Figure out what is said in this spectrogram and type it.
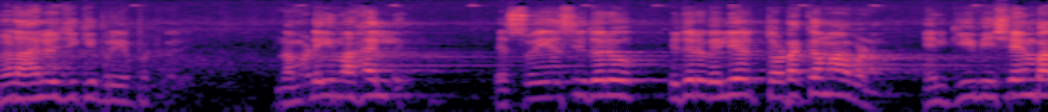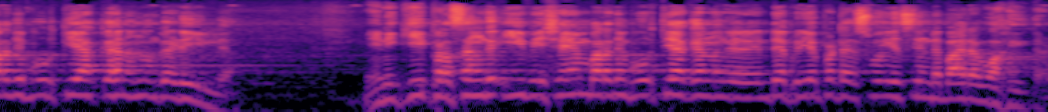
നിങ്ങൾ ആലോചിക്കും പ്രിയപ്പെട്ടവര്. നമ്മുടെ ഈ മഹൽ എസ് വൈ എസ് ഇതൊരു ഇതൊരു വലിയൊരു തുടക്കമാവണം. എനിക്ക് ഈ വിഷയം പറഞ്ഞ് പൂർത്തിയാക്കാനൊന്നും കഴിയില്ല. എനിക്ക് ഈ പ്രസംഗ ഈ വിഷയം പറഞ്ഞ് പൂർത്തിയാക്കാനൊന്നും കഴിയില്ല. എന്റെ പ്രിയപ്പെട്ട എസ് വൈ എസിന്റെ ഭാരവാഹികൾ.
